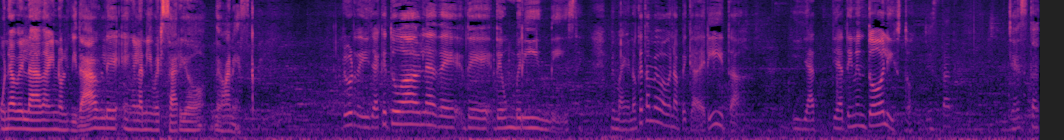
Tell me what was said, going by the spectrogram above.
una velada inolvidable en el aniversario de Vanessa. Lourdes, y ya que tú hablas de, de, de un brindis, me imagino que también va a haber una pecaderita y ya, ya tienen todo listo. Ya está ya está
